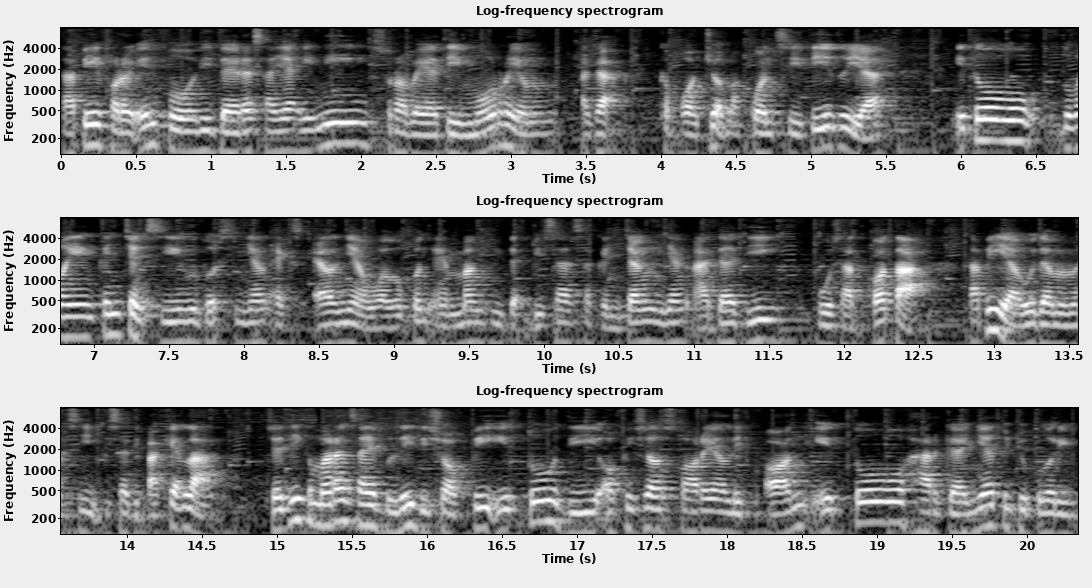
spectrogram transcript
Tapi for your info, di daerah saya ini Surabaya Timur yang agak ke pojok Pakuan City itu ya, itu lumayan kenceng sih untuk sinyal XL-nya walaupun emang tidak bisa sekencang yang ada di pusat kota. Tapi ya udah masih bisa dipakai lah. Jadi kemarin saya beli di Shopee itu di official store yang Live On itu harganya 70.000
